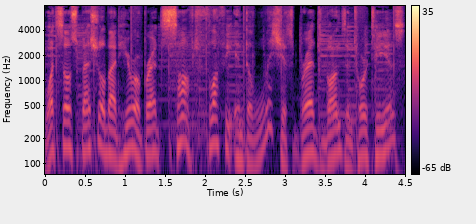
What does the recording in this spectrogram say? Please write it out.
What's so special about Hero Bread's soft, fluffy, and delicious breads, buns, and tortillas?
